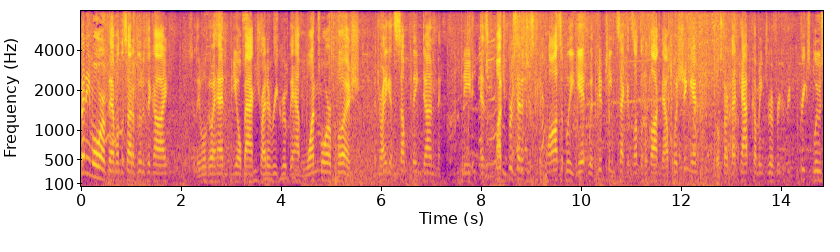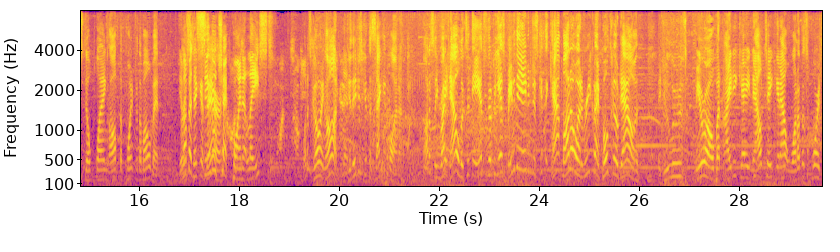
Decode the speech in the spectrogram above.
many more of them on the side of Lunatic-Hai. So they will go ahead and peel back, try to regroup. They have one more push and try to get something done. Need as much percentage as they can possibly get with 15 seconds left on the clock. Now pushing in. They'll start that cap coming through. Freak, Freak, Freaks Blue still playing off the point for the moment. A single there. checkpoint at least. What is going on? Do they just get the second one? Honestly, right now, looks like the answer's gonna be yes. Maybe they even just get the cap. Mano and Regret both go down. They do lose Miro, but IDK now taking out one of the supports,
